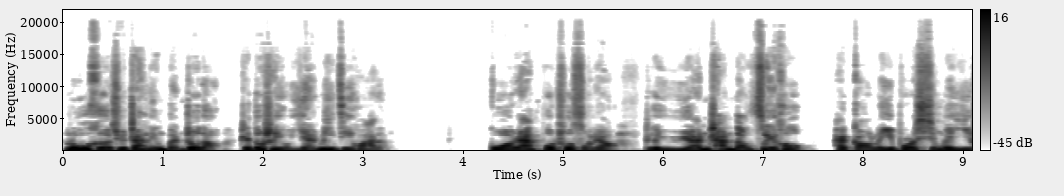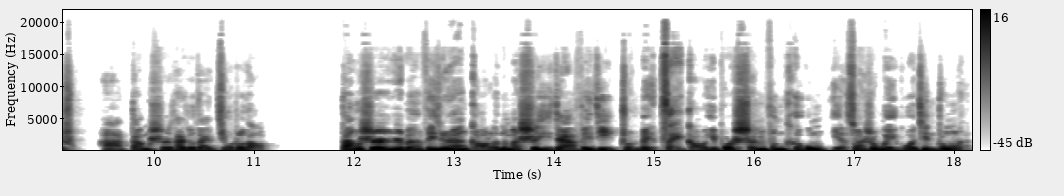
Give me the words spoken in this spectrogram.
如何去占领本州岛，这都是有严密计划的。果然不出所料，这个语言禅到最后还搞了一波行为艺术啊！当时他就在九州岛，当时日本飞行员搞了那么十几架飞机，准备再搞一波神风特工，也算是为国尽忠了。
